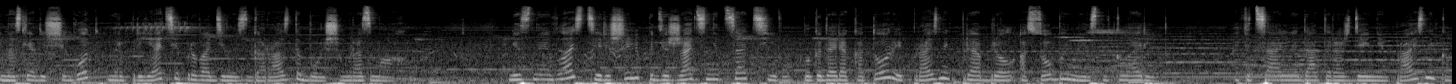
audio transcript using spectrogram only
и на следующий год мероприятие проводилось с гораздо большим размахом. Местные власти решили поддержать инициативу, благодаря которой праздник приобрел особый местный колорит – Официальной датой рождения праздника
